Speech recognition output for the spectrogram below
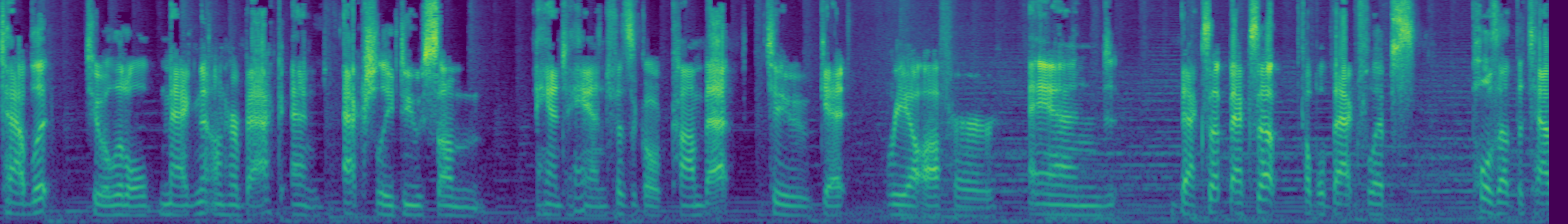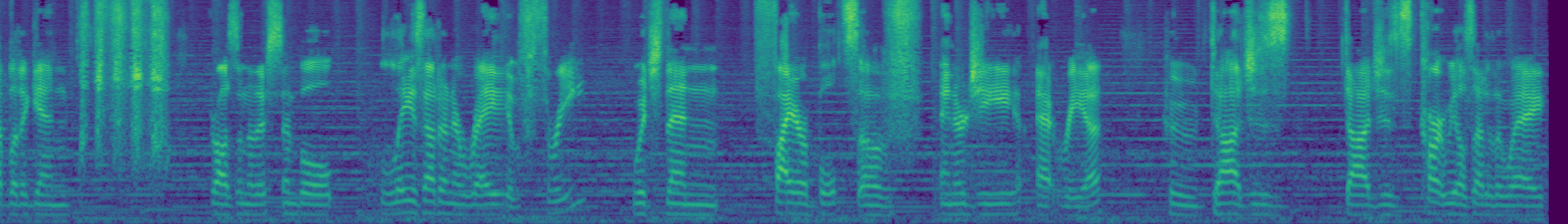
tablet to a little magnet on her back and actually do some hand to hand physical combat to get Rhea off her and backs up, backs up, couple backflips, pulls out the tablet again, draws another symbol, lays out an array of three, which then fire bolts of energy at Rhea, who dodges, dodges, cartwheels out of the way,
